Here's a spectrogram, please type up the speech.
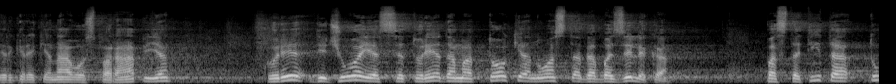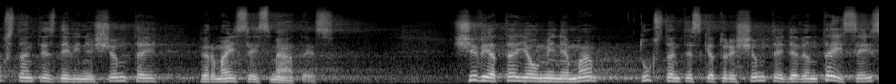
ir Krekenavos parapiją, kuri didžiuojasi turėdama tokią nuostabią baziliką, pastatytą 1901 metais. Ši vieta jau minima 1409-aisiais,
